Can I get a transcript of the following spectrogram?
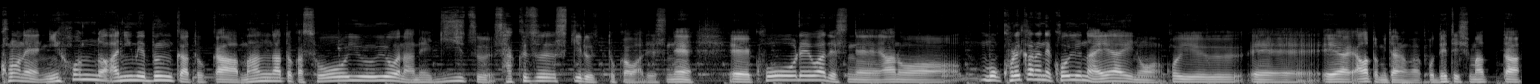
このね日本のアニメ文化とか漫画とかそういうようなね技術作図スキルとかはですね、えー、これはですねあのもうこれからねこういうような AI のこういう、えー、AI アートみたいなのがこう出てしまった、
